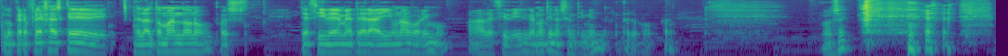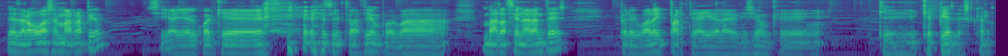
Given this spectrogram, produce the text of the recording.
lo que refleja es que el alto mando no, pues decide meter ahí un algoritmo a decidir que no tiene sentimientos, pero no sé. Desde luego va a ser más rápido. Si hay cualquier situación, pues va, va a reaccionar antes pero igual hay parte ahí de la decisión que, pierdes, claro.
